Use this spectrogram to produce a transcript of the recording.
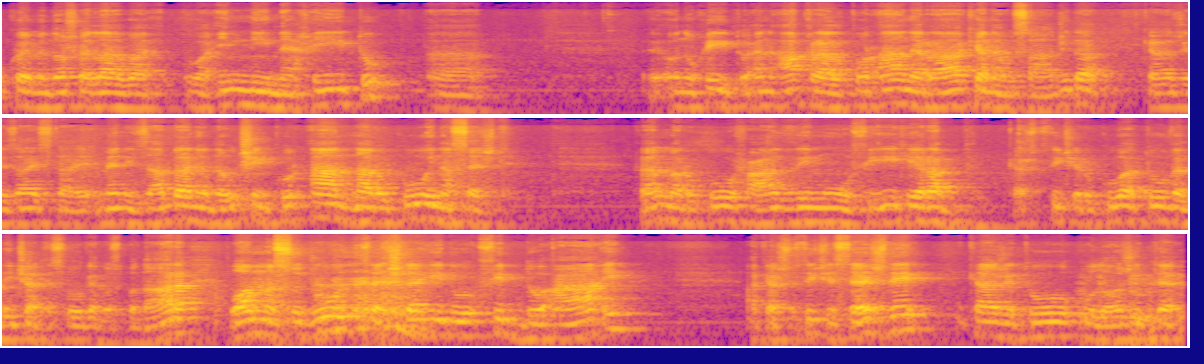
u kojem je došao la va, va inni nahitu eh, ono, uh, nuhitu an akra al-Qur'ane rakjana u sađida, kaže, zaista je meni zabranio da učim Kur'an na ruku i na seždi. Fama ruku fa'azimu fihi rab. Kaže, što tiče rukua, tu veličate svoga gospodara. U amma suđud fečtehidu fid du'ai. A kaže, što tiče sežde, kaže, tu uložite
